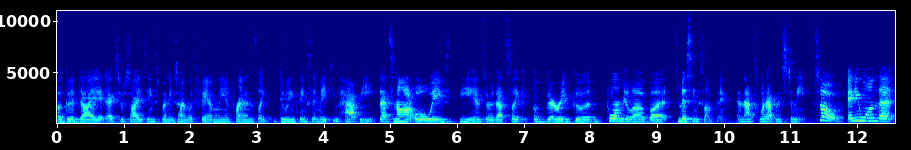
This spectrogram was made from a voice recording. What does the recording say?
a good diet, exercising, spending time with family and friends, like doing things that make you happy. That's not always the answer. That's like a very good formula, but it's missing something. And that's what happens to me. So, anyone that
